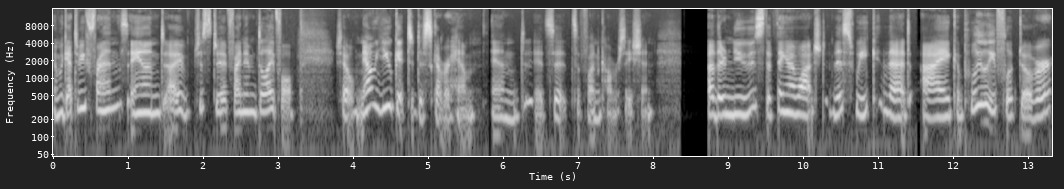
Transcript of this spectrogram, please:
And we got to be friends, and I just find him delightful. So now you get to discover him, and it's it's a fun conversation. Other news: the thing I watched this week that I completely flipped over.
